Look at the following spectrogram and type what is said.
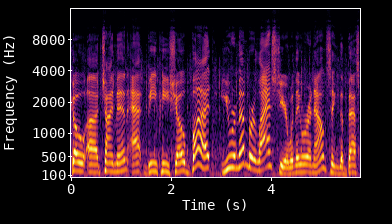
go uh, chime in at BP Show. But you remember last year when they were announcing the Best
